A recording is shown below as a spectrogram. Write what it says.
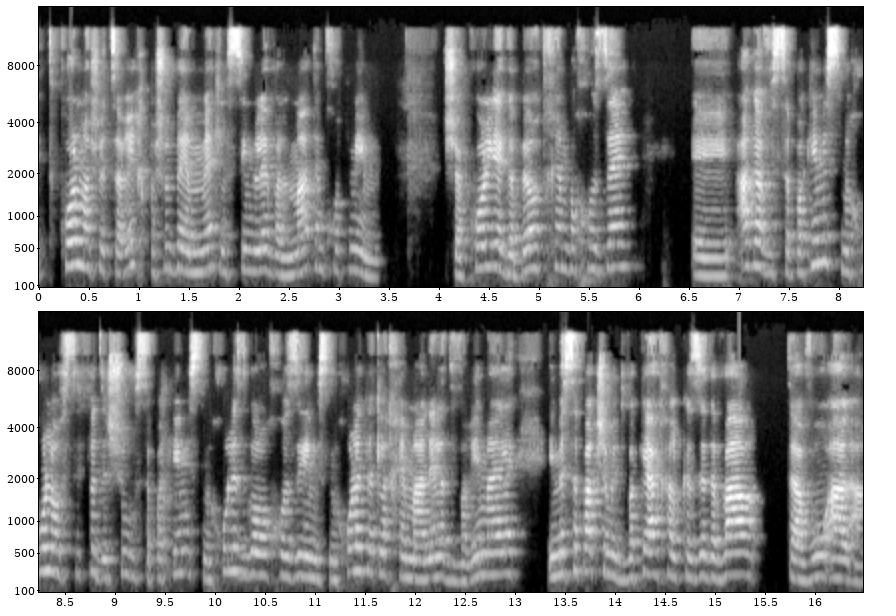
את כל מה שצריך פשוט באמת לשים לב על מה אתם חותמים. שהכל יגבה אתכם בחוזה אגב, ספקים ישמחו להוסיף את זה שוב, ספקים ישמחו לסגור חוזים, ישמחו לתת לכם מענה לדברים האלה. אם יש ספק שמתווכח על כזה דבר, תעברו הלאה.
